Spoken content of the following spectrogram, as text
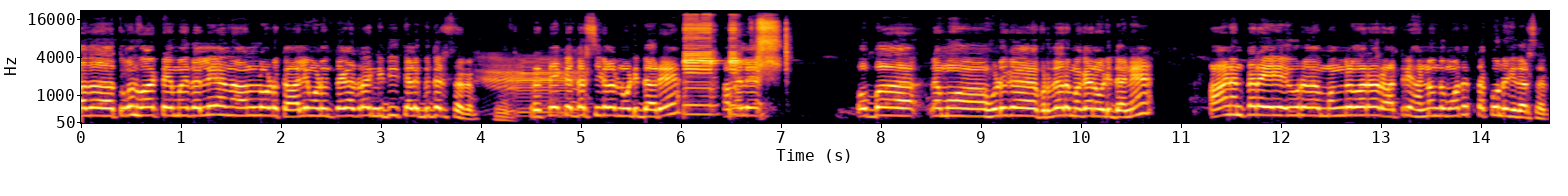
ಅದು ತಗೊಂಡ್ ಹೋದ ಟೈಮದಲ್ಲಿ ಅನ್ಲೋಡ್ ಖಾಲಿ ಮಾಡುವಂತಾಗ ಅದ್ರಾಗ ನಿಧಿ ಕೆಳಗೆ ಬಿದ್ದಾರೆ ಸರ್ ಪ್ರತ್ಯೇಕ ದರ್ಶಿಗಳು ನೋಡಿದ್ದಾರೆ. ಆಮೇಲೆ ಒಬ್ಬ ನಮ್ಮ ಹುಡುಗ ಬ್ರದರ್ ಮಗ ನೋಡಿದ್ದಾನೆ. ಆ ನಂತರ ಇವರು ಮಂಗಳವಾರ ರಾತ್ರಿ ಹನ್ನೊಂದು ಮೂವತ್ತಕ್ಕೆ ತಕೊಂಡ್ ಹೋಗಿದ್ದಾರೆ ಸರ್.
